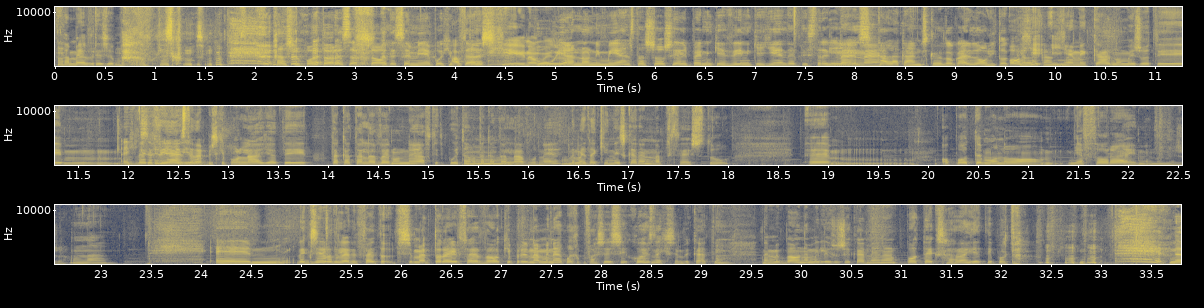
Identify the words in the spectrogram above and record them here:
θα με έβριζε πάρα πολλοί κόσμο. θα σου πω τώρα σε αυτό ότι σε μια εποχή που, τα... που η ανωνυμία στα social παίρνει και δίνει και γίνεται της τρελής. Ναι, ναι. Καλά κάνεις και δεν το κάνεις. Όλοι το Όχι, καλά γενικά νομίζω ότι Έχει δεν χρειάζεται να πεις και πολλά γιατί τα καταλαβαίνουν αυτοί που ήταν mm. να τα καταλάβουν. Mm. Δεν μετακινείς κανέναν από τη θέση του. Ε, οπότε μόνο μια φθορά είναι νομίζω. Ναι. Ε, δεν ξέρω δηλαδή, φέτο, σήμερα, τώρα ήρθα εδώ και πριν να μην έχω αποφασίσει χωρίς να έχει συμβεί κάτι. Mm. Να μην πάω να μιλήσω σε κανέναν ποτέ ξανά για τίποτα.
